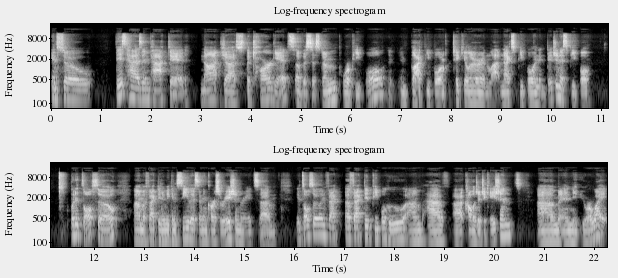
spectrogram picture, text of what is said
And so this has impacted not just the targets of the system, poor people, and Black people in particular, and Latinx people and Indigenous people, but it's also um, affected, and we can see this in incarceration rates. Um, it's also in fact affected people who um, have uh, college educations um, and who are white.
